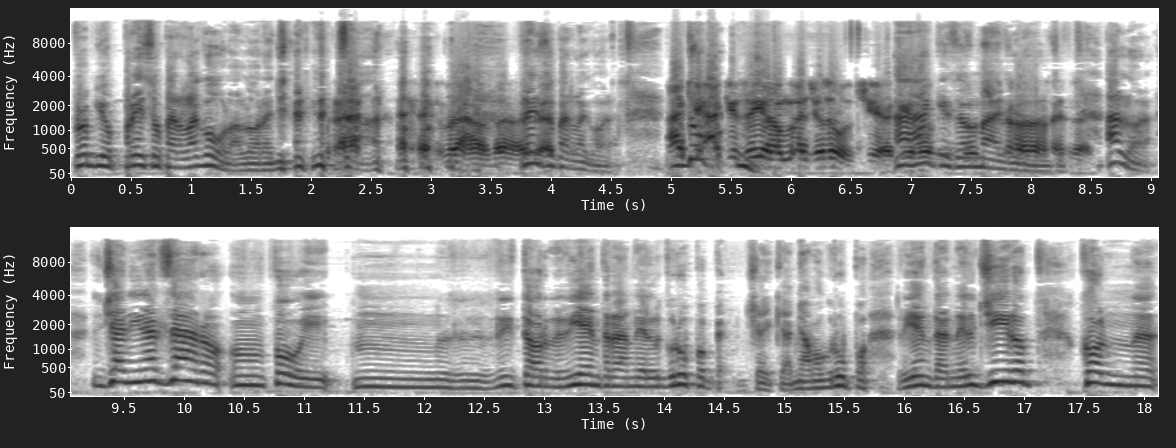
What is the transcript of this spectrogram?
proprio preso per la gola allora Gianni Nazzaro. Bravo, bravo, preso per la gola. Anche, Dopo- anche se io non mangio dolci. eh, Ah, non- anche se ormai no, no, esatto. allora Gianni Nazzaro mm, poi ritor- rientra nel gruppo cioè chiamiamo gruppo rientra nel giro con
